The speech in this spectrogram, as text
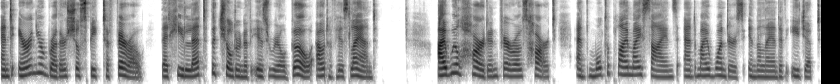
and Aaron your brother shall speak to Pharaoh, that he let the children of Israel go out of his land. I will harden Pharaoh's heart and multiply my signs and my wonders in the land of Egypt.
